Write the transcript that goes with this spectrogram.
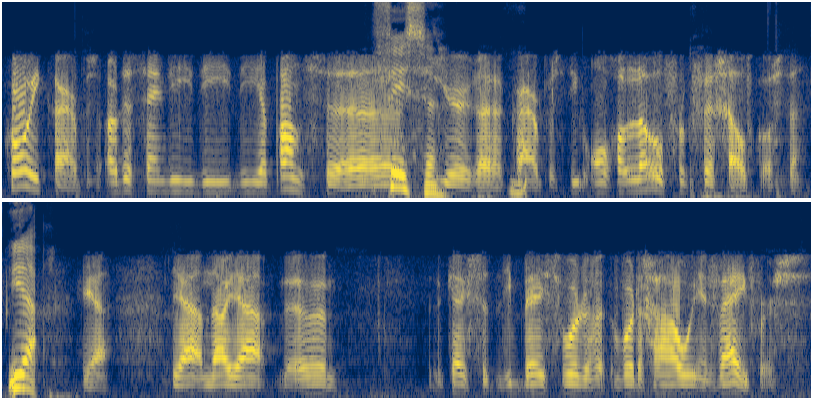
Kooikarpers, oh, dat zijn die, die, die Japanse eh Vissen. die ongelooflijk veel geld kosten. Ja. Ja, ja nou ja, eh, kijk, die beesten worden, worden gehouden in vijvers.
